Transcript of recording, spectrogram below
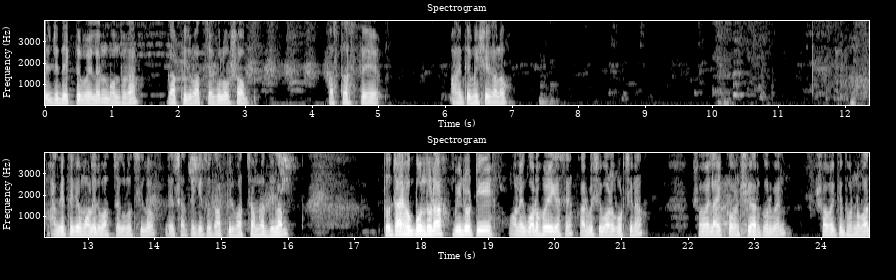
এই যে দেখতে পেলেন বন্ধুরা গাপ্পির বাচ্চাগুলো সব আস্তে আস্তে পানিতে মিশে গেল। আগে থেকে মলের বাচ্চাগুলো ছিল, এর সাথে কিছু গাপ্পির বাচ্চা আমরা দিলাম। তো যাই হোক বন্ধুরা, ভিডিওটি অনেক বড় হয়ে গেছে, আর বেশি বড় করছি না। সবাই লাইক কমেন্ট শেয়ার করবেন। সবাইকে ধন্যবাদ,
